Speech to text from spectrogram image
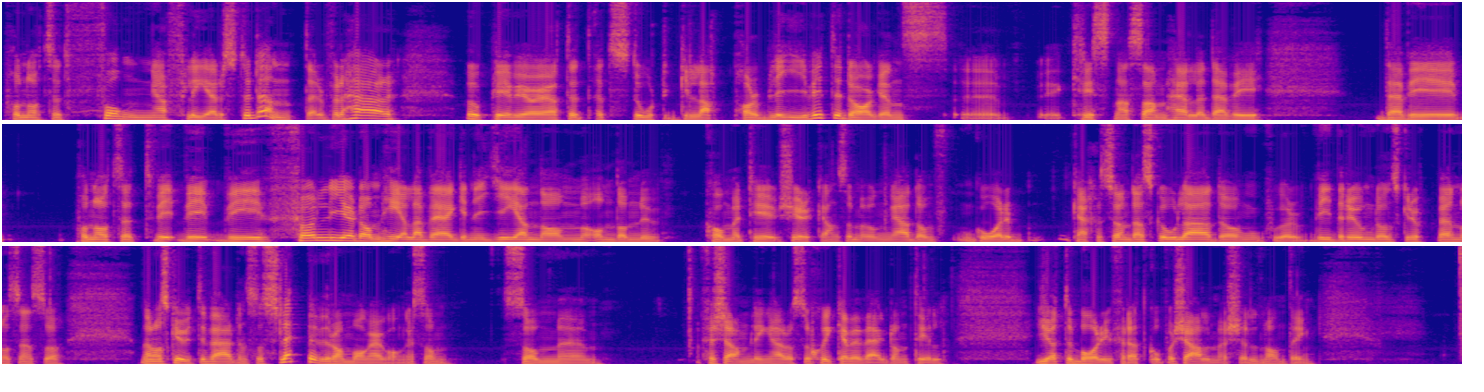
på något sätt fånga fler studenter? För här upplever jag att ett, ett stort glapp har blivit i dagens eh, kristna samhälle där vi, där vi på något sätt, vi, vi, vi följer dem hela vägen igenom, om de nu kommer till kyrkan som unga, de går kanske söndagsskola, de går vidare i ungdomsgruppen och sen så när de ska ut i världen så släpper vi dem många gånger som, som eh, församlingar och så skickar vi iväg dem till Göteborg för att gå på Chalmers eller någonting.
